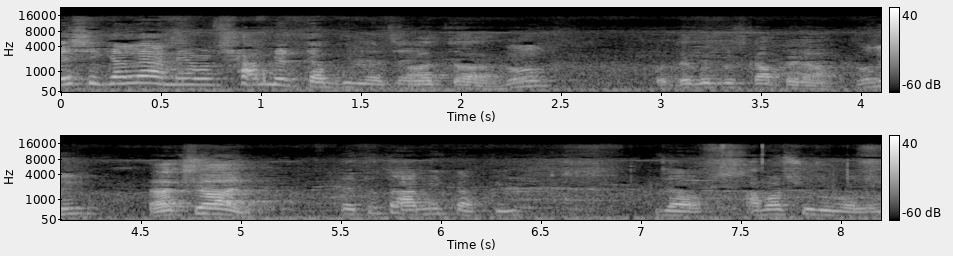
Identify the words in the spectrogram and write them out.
বেশি গেলে আমি আমার সামনেরটা ভুলে যাই। আচ্ছা। ওতে কিন্তু কাঁপে না অ্যাকশন এটা তো আমি কাপি। যাও আবার শুরু বলো।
